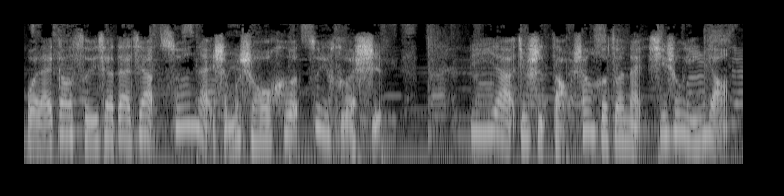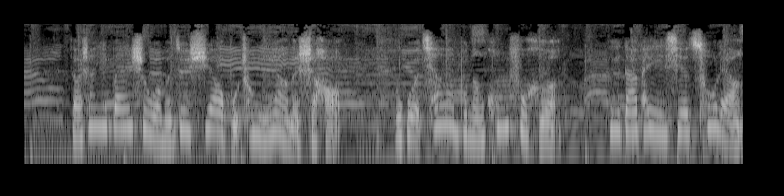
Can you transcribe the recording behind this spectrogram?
我来告诉一下大家，酸奶什么时候喝最合适。第一啊，就是早上喝酸奶吸收营养。早上一般是我们最需要补充营养的时候，不过千万不能空腹喝，可以搭配一些粗粮、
